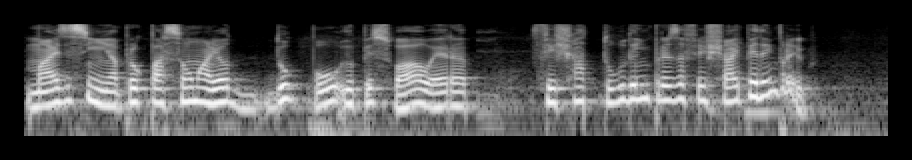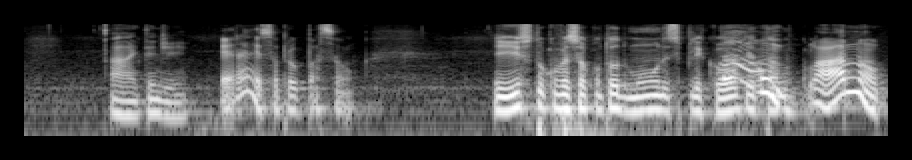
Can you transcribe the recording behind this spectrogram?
Mas, assim, a preocupação maior do, do pessoal era fechar tudo, a empresa fechar e perder emprego. Ah, entendi. Era essa a preocupação. E isso tu conversou com todo mundo, explicou que Não, tá... claro, não.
